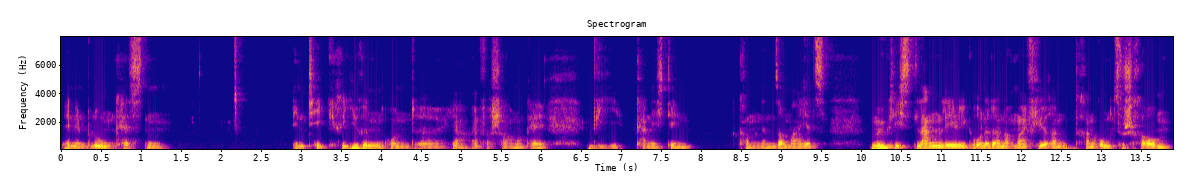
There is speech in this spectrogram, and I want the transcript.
in den Blumenkästen integrieren und äh, ja, einfach schauen, okay, wie kann ich den kommenden Sommer jetzt möglichst langlebig, ohne da nochmal viel dran, dran rumzuschrauben,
